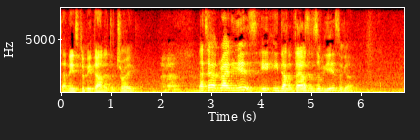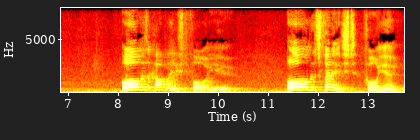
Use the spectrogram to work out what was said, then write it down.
that needs to be done at the tree Amen. That's how great He is. He, he done it thousands of years ago. All is accomplished for you. All is finished for you.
